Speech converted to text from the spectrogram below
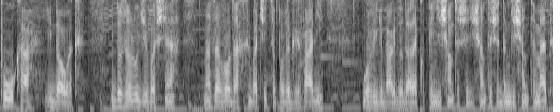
półka i dołek. I dużo ludzi właśnie na zawodach, chyba ci, co powygrywali, łowili bardzo daleko, 50, 60, 70 metr.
